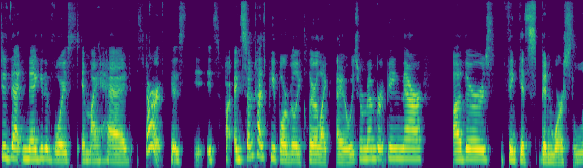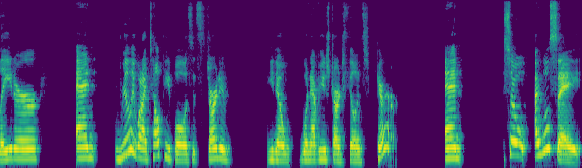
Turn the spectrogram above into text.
did that negative voice in my head start? Because it's hard. And sometimes people are really clear, like, I always remember it being there. Others think it's been worse later. And really, what I tell people is it started, you know, whenever you start to feel insecure. And so I will say,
